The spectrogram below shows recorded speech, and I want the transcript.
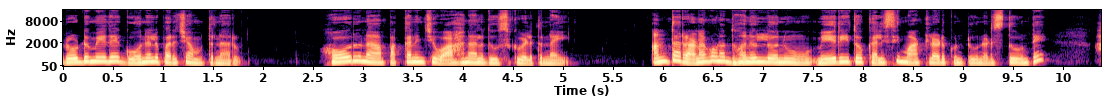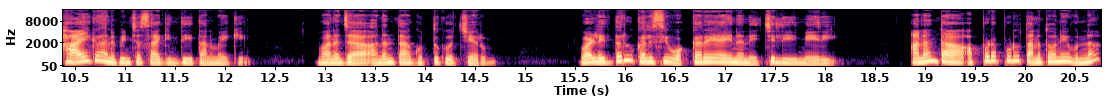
రోడ్డు మీదే గోనెలు పరిచి అమ్ముతున్నారు. హోరున పక్కనుంచి వాహనాలు దూసుకు వెళుతున్నాయి. అంత రణగుణ ధ్వనుల్లోనూ మేరీతో కలిసి మాట్లాడుకుంటూ నడుస్తూ ఉంటే హాయిగా అనిపించసాగింది తనమైకి వనజ అనంత గుర్తుకు వచ్చారు వాళ్ళిద్దరూ కలిసి ఒక్కరే అయిన నెచ్చిలి మేరీ. అనంత అప్పుడప్పుడు తనతోనే ఉన్నా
